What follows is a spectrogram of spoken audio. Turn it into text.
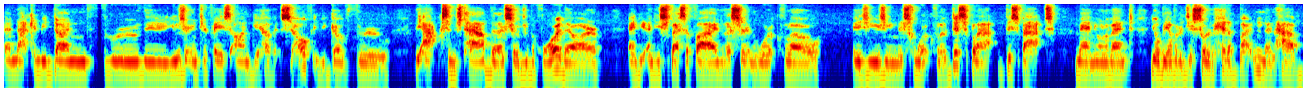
and that can be done through the user interface on GitHub itself. If you go through the Actions tab that I showed you before, there are, and you, and you specify that a certain workflow is using this workflow dispatch, dispatch manual event, you'll be able to just sort of hit a button and have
